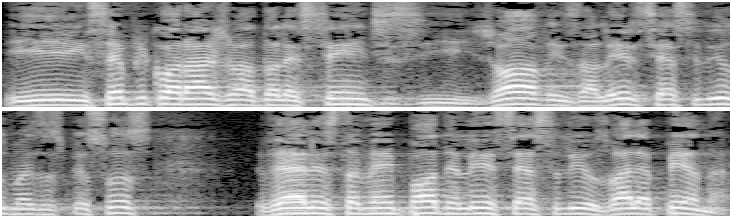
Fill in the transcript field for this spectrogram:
E sempre encorajo adolescentes e jovens a ler C.S. Lewis, mas as pessoas velhas também podem ler C.S. Lewis, vale a pena.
